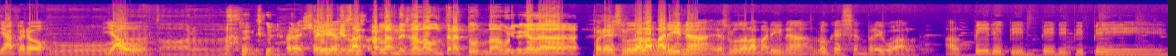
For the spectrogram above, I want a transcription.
Ja, però... Ja ho... Tarda. Però això Què, ja què és la... estàs parlant? Des de la ultratumba? Una mica de... Però és lo de la Marina, és lo de la Marina, el que és sempre igual. El piripim, piripipi...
